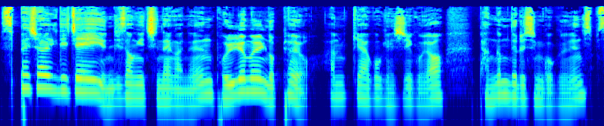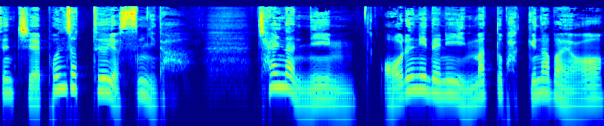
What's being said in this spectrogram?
스페셜 DJ 윤지성이 진행하는 볼륨을 높여요. 함께하고 계시고요. 방금 들으신 곡은 10cm의 콘서트였습니다. 찰나님, 어른이 되니 입맛도 바뀌나 봐요.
